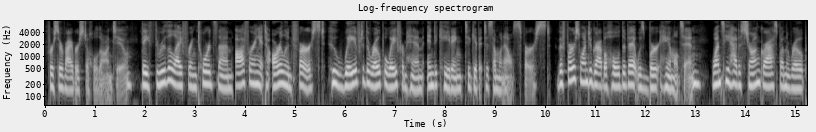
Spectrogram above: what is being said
for survivors to hold on to. They threw the life ring towards them, offering it to Arland first, who waved the rope away from him, indicating to give it to someone else first. The first one to grab a hold of it was Bert Hamilton. Once he had a strong grasp on the rope,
